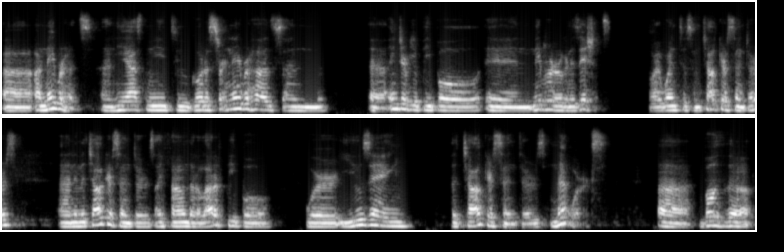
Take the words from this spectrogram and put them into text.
uh, on neighborhoods. And he asked me to go to certain neighborhoods and uh, interview people in neighborhood organizations. So I went to some childcare centers. And in the childcare centers, I found that a lot of people were using the childcare centers networks, uh, both the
